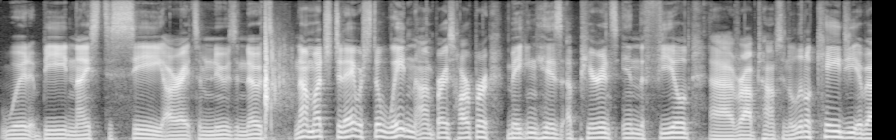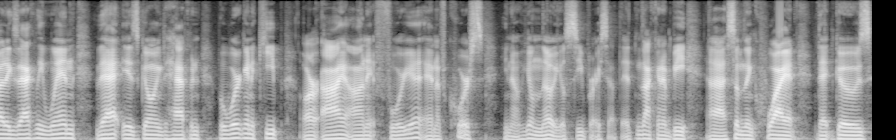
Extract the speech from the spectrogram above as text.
would be nice to see. All right, some news and notes. Not much today. We're still waiting on Bryce Harper making his appearance in the field. Uh, Rob Thompson, a little cagey about exactly when that is going to happen, but we're going to keep our eye on it for you. And of course, you know, you'll know you'll see Bryce out there. It's not going to be uh, something quiet that goes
